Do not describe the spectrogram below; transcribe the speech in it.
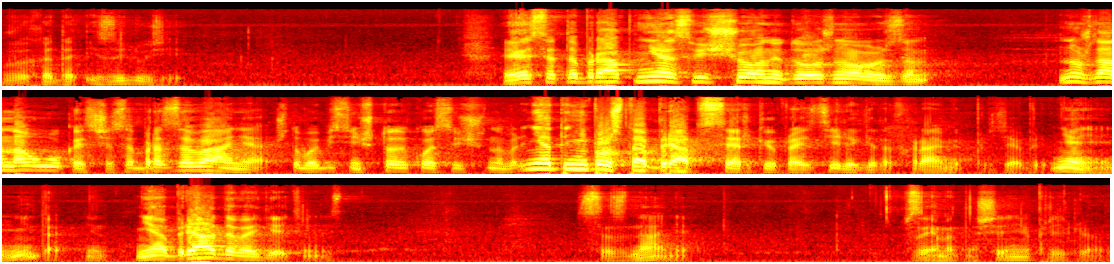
выхода из иллюзий. Если это брак не освященный должным образом, нужна наука сейчас, образование, чтобы объяснить, что такое освященный брак. Нет, это не просто обряд в церкви пройти или где-то в храме пройти. Не, не, не так. Не, не обрядовая деятельность. Сознание. Взаимоотношения определенные.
